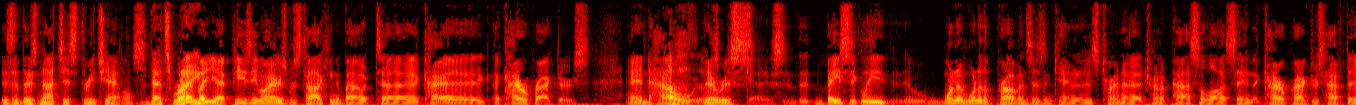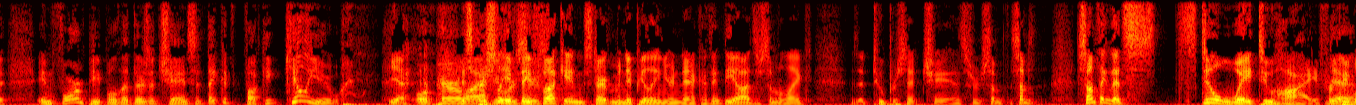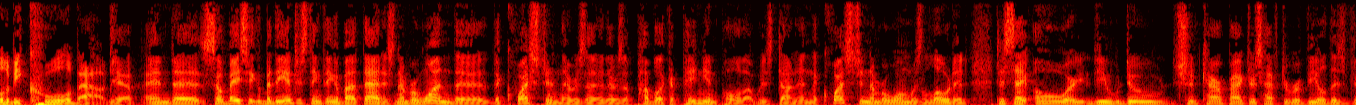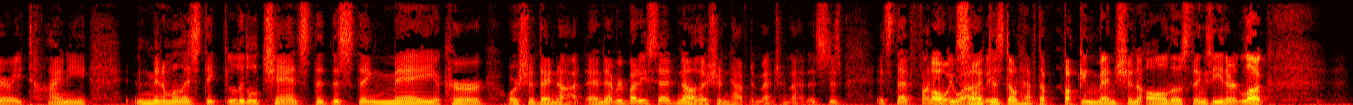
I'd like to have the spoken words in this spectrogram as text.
Is that there's not just three channels. Mm-hmm. That's But- right. But, yeah, PZ Myers was talking about uh, chi- uh, chiropractors and how Oh, there was guys. basically one of one of the provinces in Canada is trying to trying to pass a law saying that chiropractors have to inform people that there's a chance that they could fucking kill you. Yeah, Or paralyze Especially you or if they serious- fucking start manipulating your neck. I think the odds are something like there's a two percent chance or some some something that's still way too high for Yeah. people to be cool about. Yeah, and uh, so basically, but the interesting thing about that is number one, the the question there was a there was a public opinion poll that was done, and the question number one was loaded to say, oh, are, do you do should chiropractors have to reveal this very tiny, minimalistic little chance that this thing may occur, or should they not? And everybody said no, they shouldn't have to mention that. It's just it's that funny Oh, and duality. scientists don't have to fucking mention all those things either. Look,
